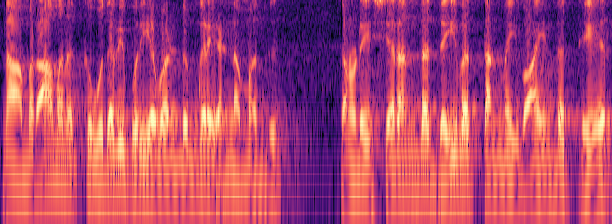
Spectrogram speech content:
நாம் ராமனுக்கு உதவி புரிய வேண்டும்ங்கிற எண்ணம் வந்து தன்னுடைய சிறந்த தெய்வத்தன்மை வாய்ந்த தேர்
